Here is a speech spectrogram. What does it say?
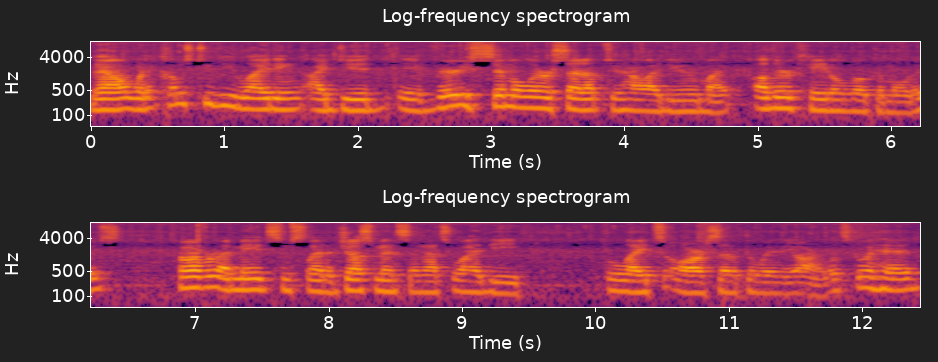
Now, when it comes to the lighting, I did a very similar setup to how I do my other Kato locomotives. However, I made some slight adjustments, and that's why the, the lights are set up the way they are. Let's go ahead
